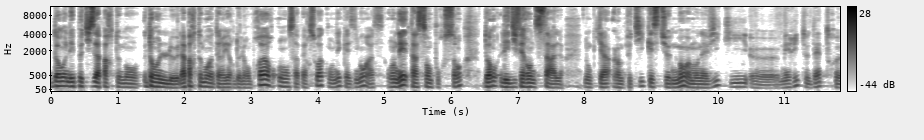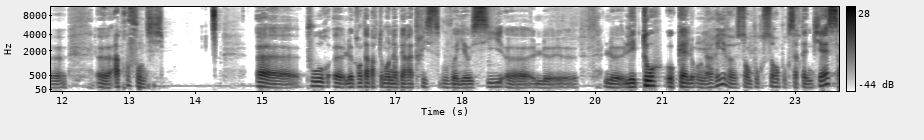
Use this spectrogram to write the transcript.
Dans les petits appartements, dans l'appartement intérieur de l'empereur, on s'aperçoit qu'on est quasiment à, on est à 100% dans les différentes salles. Donc il y a un petit questionnement, à mon avis, qui euh, mérite d'être euh, euh, pour le grand appartement de l'impératrice, vous voyez aussi les taux auxquels on arrive, 100% pour certaines pièces.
